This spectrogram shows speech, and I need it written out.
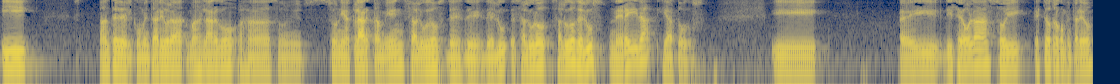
y antes del comentario la- más largo, ajá, Sonia, Clark también, saludos desde de luz, saludos, saludos de luz, Nereida y a todos. Y ahí dice, hola, soy, este otro comentario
